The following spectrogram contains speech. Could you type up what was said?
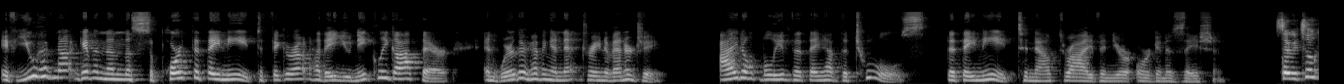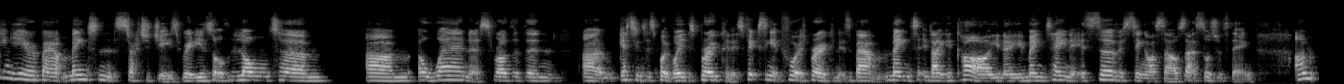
if you have not given them the support that they need to figure out how they uniquely got there and where they're having a net drain of energy, I don't believe that they have the tools that they need to now thrive in your organization. So we're talking here about maintenance strategies, really, and sort of long-term um, awareness rather than um, getting to this point where it's broken. It's fixing it before it's broken. It's about maintaining, like a car, you know, you maintain it. It's servicing ourselves, that sort of thing. Um,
